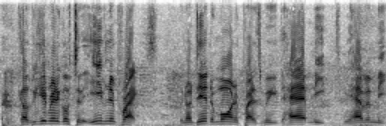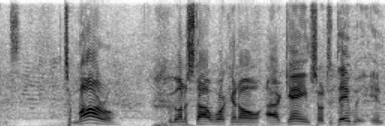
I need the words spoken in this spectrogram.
because we're getting ready to go to the evening practice. We done did the morning practice. We had meetings. We having meetings. Tomorrow, we're gonna start working on our game. So today we in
